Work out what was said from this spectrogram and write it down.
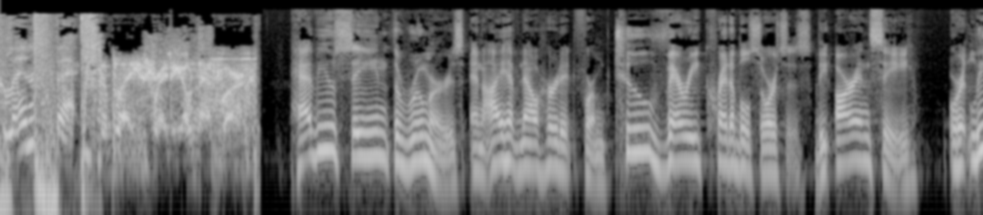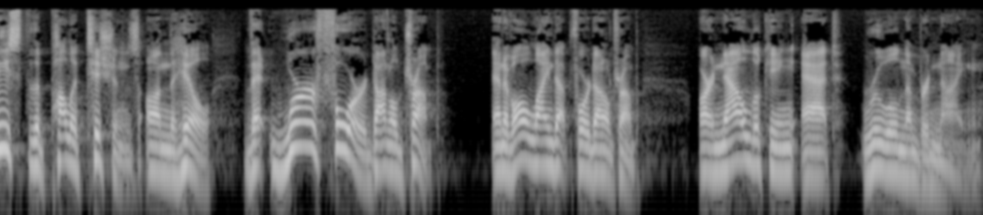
Glenn Beck. The Blaze Radio Network. Have you seen the rumors? And I have now heard it from two very credible sources the RNC, or at least the politicians on the Hill that were for Donald Trump and have all lined up for Donald Trump, are now looking at rule number nine.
